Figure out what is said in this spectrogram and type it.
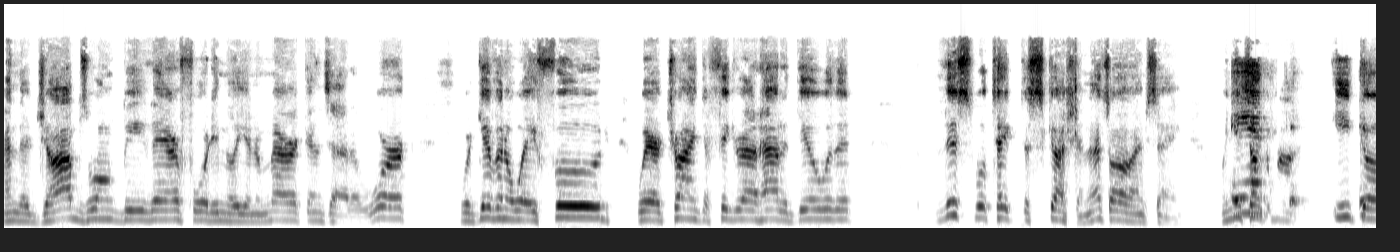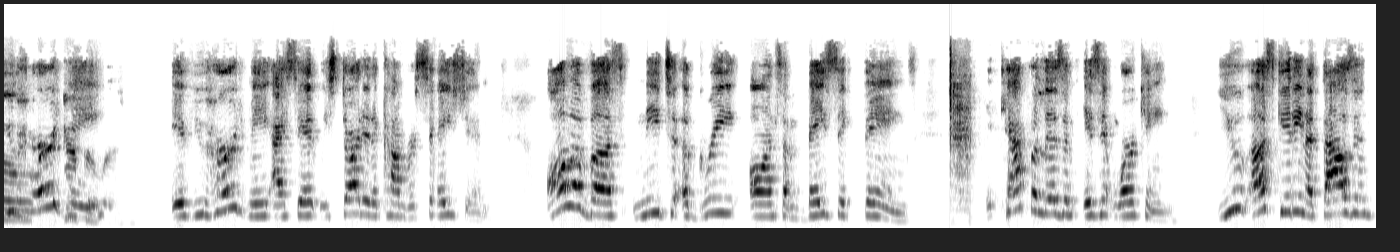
and their jobs won't be there. 40 million Americans out of work. We're giving away food. We're trying to figure out how to deal with it. This will take discussion. That's all I'm saying. When you talk And about if eco you heard me, capitalism, if you heard me, I said we started a conversation. All of us need to agree on some basic things. If capitalism isn't working, you us getting a thousand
